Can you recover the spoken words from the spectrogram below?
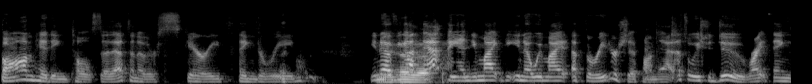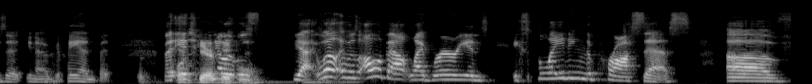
bomb hitting Tulsa. That's another scary thing to read. You know, if you got that- banned, you might you know we might up the readership on that. That's what we should do. Write things that you know get banned. But but it you know it was yeah well it was all about librarians explaining the process of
